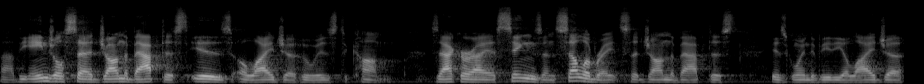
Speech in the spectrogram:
Uh, the angel said, John the Baptist is Elijah who is to come. Zechariah sings and celebrates that John the Baptist is going to be the Elijah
